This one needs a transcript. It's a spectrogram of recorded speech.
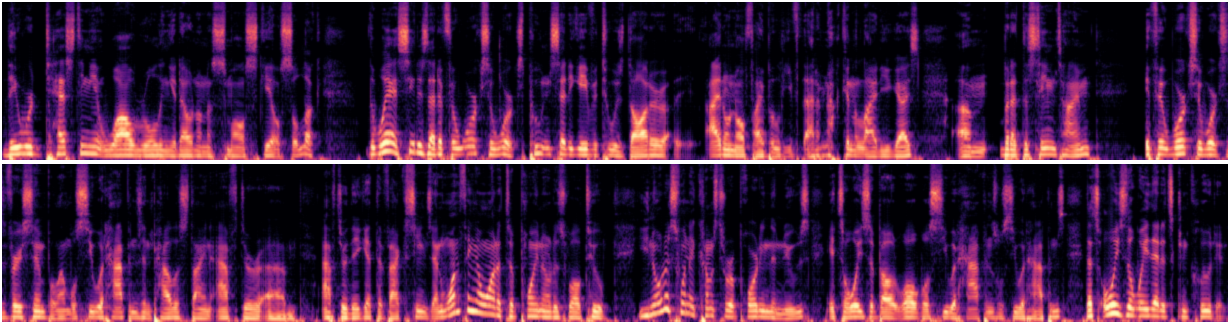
they were testing it while rolling it out on a small scale so look the way I see it is that if it works, it works. Putin said he gave it to his daughter. I don't know if I believe that. I'm not going to lie to you guys. Um, but at the same time, if it works, it works. It's very simple, and we'll see what happens in Palestine after um, after they get the vaccines. And one thing I wanted to point out as well too, you notice when it comes to reporting the news, it's always about well, we'll see what happens. We'll see what happens. That's always the way that it's concluded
